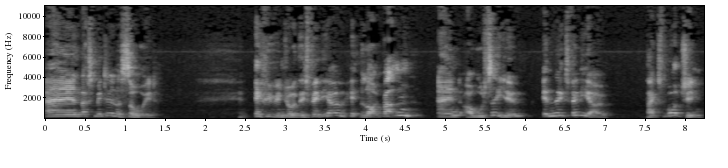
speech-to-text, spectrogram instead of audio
and that's my dinner sorted. If you've enjoyed this video, hit the like button, and I will see you in the next video. Thanks for watching.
